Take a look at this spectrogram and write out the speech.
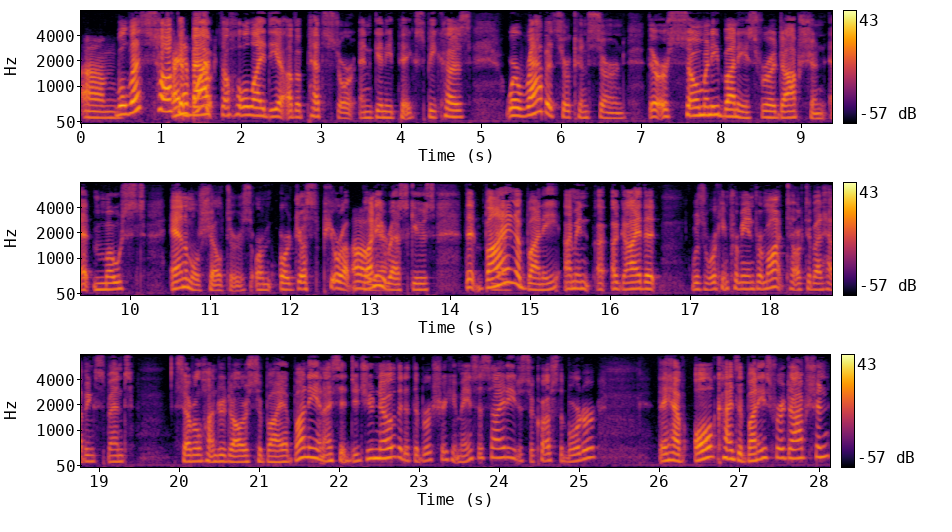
Um, Well, let's talk about the whole idea of a pet store and guinea pigs because where rabbits are concerned, there are so many bunnies for adoption at most animal shelters or or just pure up Oh, bunny yeah. rescues that buying a bunny, I mean a, a guy that was working for me in Vermont talked about having spent several hundred dollars to buy a bunny and I said, "Did you know that at the Berkshire Humane Society just across the border, they have all kinds of bunnies for adoption.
